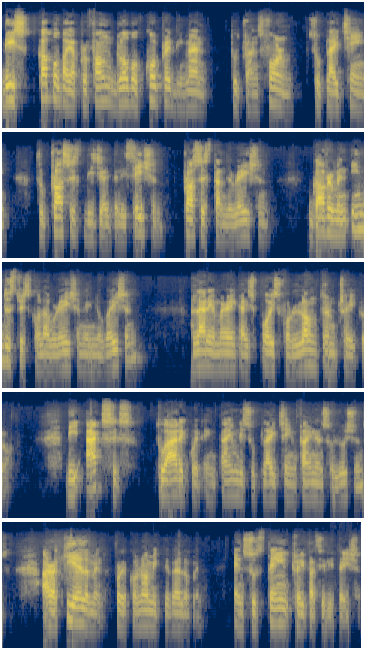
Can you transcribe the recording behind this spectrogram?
This, coupled by a profound global corporate demand to transform supply chain through process digitalization, process standardization, government industries collaboration and innovation, Latin America is poised for long-term trade growth. The access to adequate and timely supply chain finance solutions are a key element for economic development and sustain trade facilitation.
